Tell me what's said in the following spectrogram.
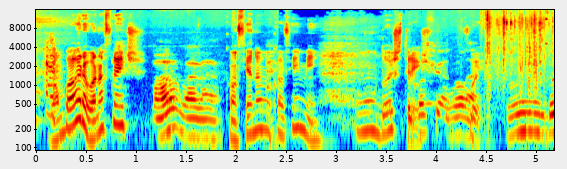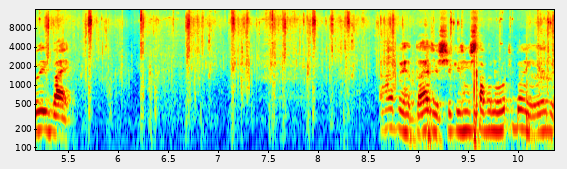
Vambora, eu vou na frente. Vai, vai, vai. Confia, no, confia em mim. Um, dois, três. confiando. Vamos lá. Fui. Um, dois, vai. Ah, verdade. Achei que a gente tava no outro banheiro.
